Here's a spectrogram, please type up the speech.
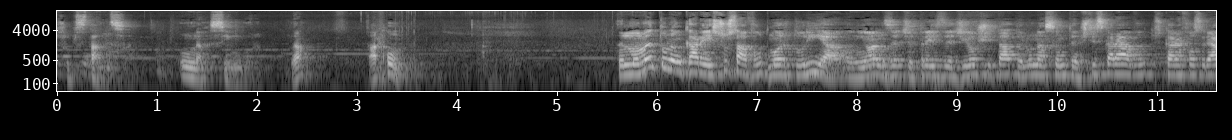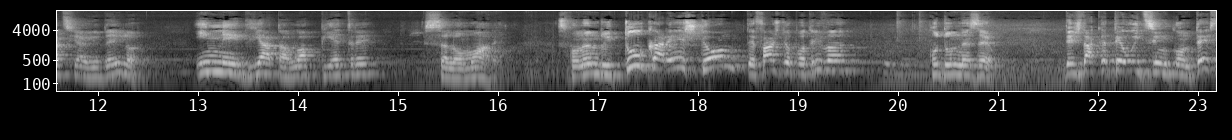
substanță. Una singură. Da? Acum, în momentul în care Isus a avut mărturia în Ioan 10, 30, eu și Tatăl una suntem, știți care a, avut, care a fost reacția iudeilor? Imediat a luat pietre să-l omoare. Spunându-i, tu care ești om, te faci deopotrivă cu Dumnezeu. Deci dacă te uiți în context,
